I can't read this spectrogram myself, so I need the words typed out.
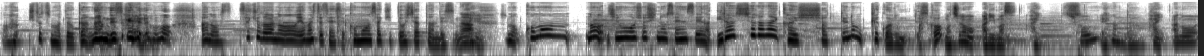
あの一つまた浮かんだんですけれども、はい、あの先ほどあの山下先生顧問先っておっしゃったんですが、ええ、その顧問の司法書士の先生がいらっしゃらない会社っていうのも結構あるんですか？もちろんあります。はいそうなんだ。はい。あの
